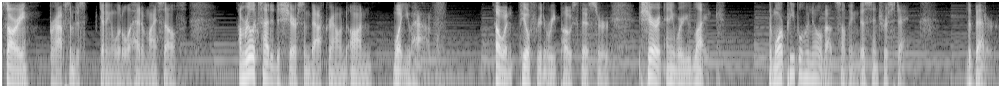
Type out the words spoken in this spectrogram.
Sorry, perhaps I'm just getting a little ahead of myself. I'm real excited to share some background on what you have. Oh, and feel free to repost this or share it anywhere you like. The more people who know about something this interesting, the better.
